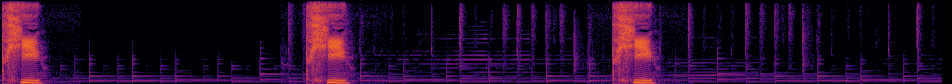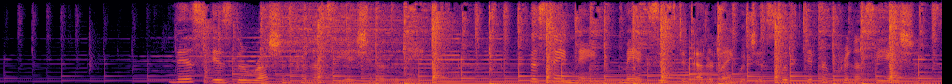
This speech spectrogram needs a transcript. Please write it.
Tkhy. Tkhy. Tkhy. This is the Russian pronunciation of the name. The same name may exist in other languages with different pronunciations.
